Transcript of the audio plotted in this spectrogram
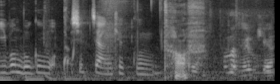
이번 녹음 쉽지 않겠군. 한번 더 해볼게요.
